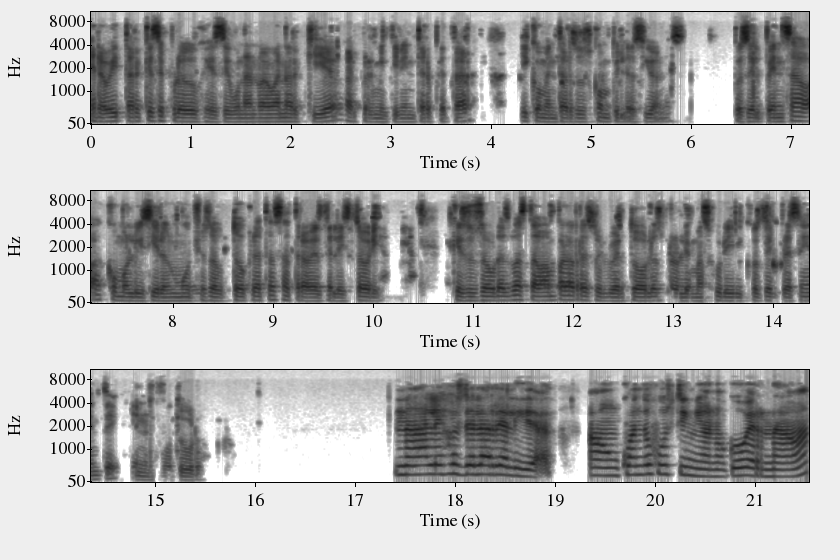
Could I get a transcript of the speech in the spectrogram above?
era evitar que se produjese una nueva anarquía al permitir interpretar y comentar sus compilaciones, pues él pensaba, como lo hicieron muchos autócratas a través de la historia, que sus obras bastaban para resolver todos los problemas jurídicos del presente en el futuro. Nada lejos de la realidad, aun cuando Justiniano gobernaba,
